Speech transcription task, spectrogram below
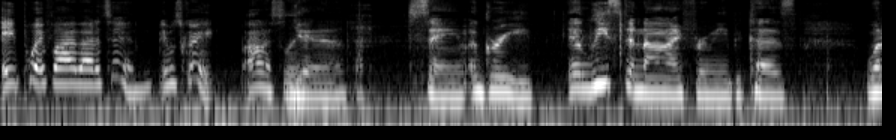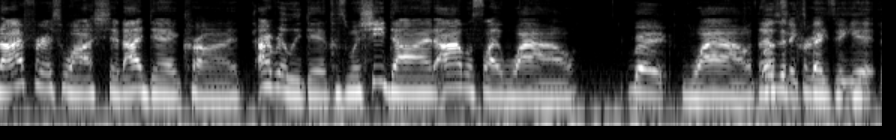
eight point five out of ten. It was great, honestly. Yeah, same. Agreed. At least a nine for me because when I first watched it, I did cry. I really did because when she died, I was like, wow. Right. Wow, that's Wasn't crazy. expecting it.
